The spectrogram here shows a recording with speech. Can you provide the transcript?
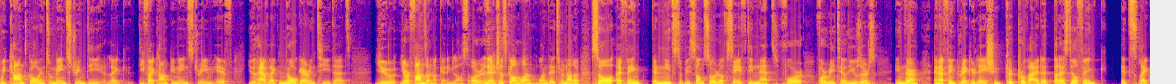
we can't go into mainstream de like DeFi can't be mainstream if you have like no guarantee that you your funds are not getting lost or they're just gone one one day to another. So I think there needs to be some sort of safety net for for retail users in there. And I think regulation could provide it, but I still think it's like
